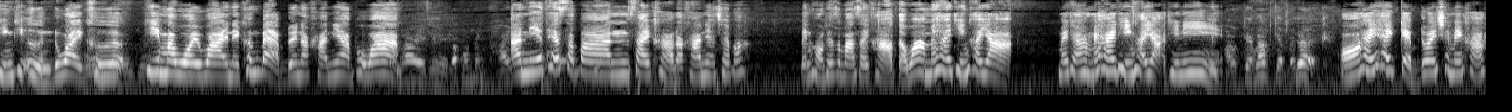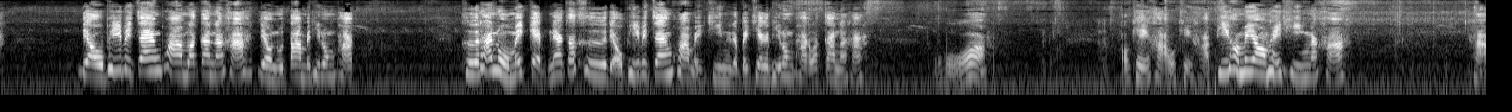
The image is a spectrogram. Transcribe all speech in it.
ทิ้งที่อื่นด้วย คือพี่มาโวยวายในเครื่องแบบด้วยนะคะ เนี่ยเพราะว่าใช่ดิแล้วคุณเป็นใครอันนี้เทศบาลทรายขาวนะคะเนี่ยใช่ปะ เป็นของเทศบาลทรายขาว แต่ว่าไม่ให้ทิ้งขยะ ไม่ทำไม่ให้ทิ้งขยะที่นี่ เอาเก็บครับเก็บไปด้วย อ๋อให้ให้เก็บด้วยใช่ไหมคะ เดี๋ยวพี่ไปแจ้งความแล้วกันนะคะ เดี๋ยวหนูตามไปที่โรงพัก คือถ้าหนูไม่เก็บเนี่ยก็คือเดี๋ยวพี่ไปแจ้งความอีกทีหนึงเดี๋ยวไปเคลียร์กันที่โรงพักแล้วกันนะคะ โอ้โห โอเคค่ะ โอเคค่ะ พี่เขาไม่ยอมให้ทิ้งนะคะ ค่ะ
